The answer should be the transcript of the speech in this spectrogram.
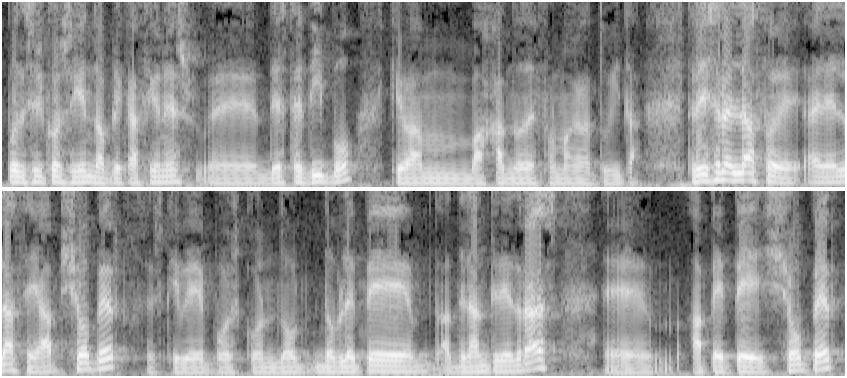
puedes ir consiguiendo aplicaciones eh, de este tipo que van bajando de forma gratuita. Tenéis el enlace, el enlace App Shopper, se escribe pues con doble P adelante y detrás, eh, app Shopper,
